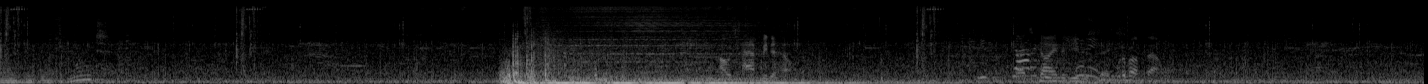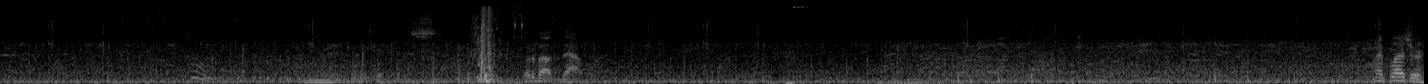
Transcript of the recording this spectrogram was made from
I think that's right. I was happy to help. You've That's gotta be kind of you to kidding. say. What about that one? Alright, gotta get this. What about that one? My pleasure.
